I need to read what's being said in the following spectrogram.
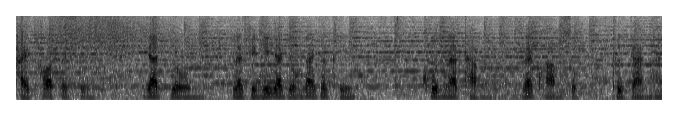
ถ่ายทอดไปสู่ญาติโยม และสิ่งที่ญาติโยมได้ก็คือ คุณธรรมและความสุขคือการให้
